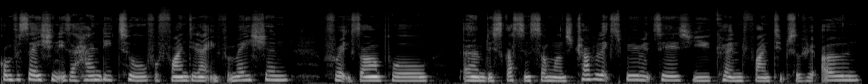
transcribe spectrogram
Conversation is a handy tool for finding out information. For example, um, discussing someone's travel experiences, you can find tips of your own.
